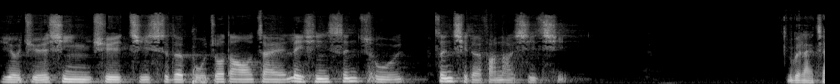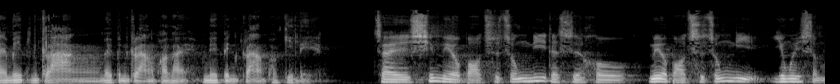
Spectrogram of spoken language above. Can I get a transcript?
有决心去及时的捕捉到在内心深处升起的烦恼习气。เวลาใจไม่เป็นกลางไม่เป็นกลางเพราะอะไรไม่เป็นกลางเพราะกิเลส在心没有保持中立的时候，没有保持中立，因为什么？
